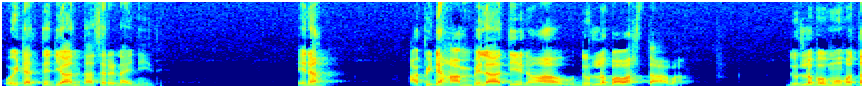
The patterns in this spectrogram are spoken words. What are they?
ඔයිටත් වැඩි අන්ත අසරණයි නේද? එහෙනම් අපිට හම්බෙලා තියෙනවා දුර්ලභ අවස්ථාවක්. දුර්ලභ මොහොතක්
